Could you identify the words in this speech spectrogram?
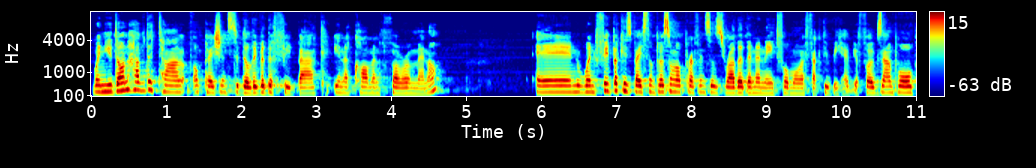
When you don't have the time or patience to deliver the feedback in a calm and thorough manner, and when feedback is based on personal preferences rather than a need for more effective behavior. For example,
